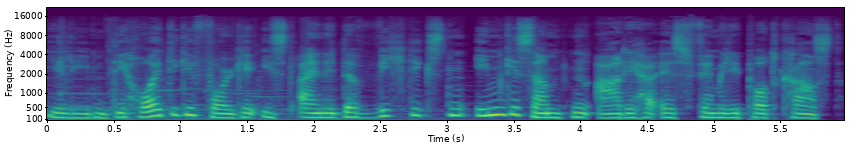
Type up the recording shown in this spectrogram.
ihr Lieben, die heutige Folge ist eine der wichtigsten im gesamten ADHS Family Podcast.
